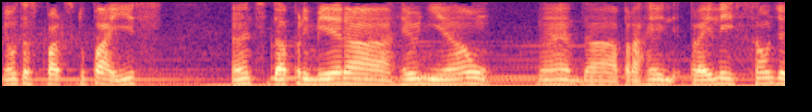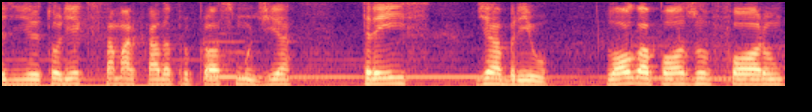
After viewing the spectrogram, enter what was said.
em outras partes do país, antes da primeira reunião né, para a eleição de diretoria que está marcada para o próximo dia 3 de abril, logo após o Fórum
